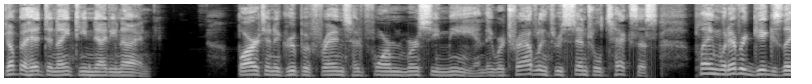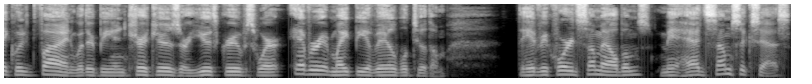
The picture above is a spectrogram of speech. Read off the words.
Jump ahead to 1999. Bart and a group of friends had formed MercyMe, and they were traveling through central Texas, playing whatever gigs they could find, whether it be in churches or youth groups, wherever it might be available to them. They had recorded some albums, had some success,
